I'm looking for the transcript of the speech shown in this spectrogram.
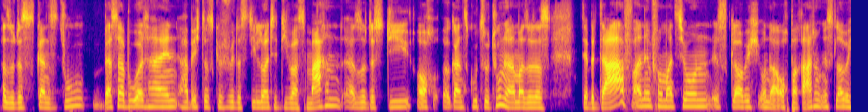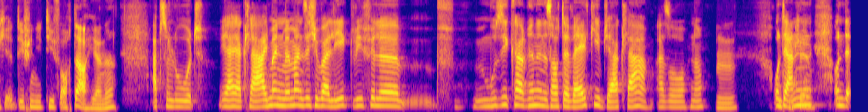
also das kannst du besser beurteilen, habe ich das Gefühl, dass die Leute, die was machen, also dass die auch ganz gut zu tun haben. Also dass der Bedarf an Informationen ist, glaube ich, und auch Beratung ist, glaube ich, definitiv auch da hier, ne? Absolut. Ja, ja, klar. Ich meine, wenn man sich überlegt, wie viele Musikerinnen es auf der Welt gibt, ja klar. Also, ne? Mhm. Und dann, okay. und,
